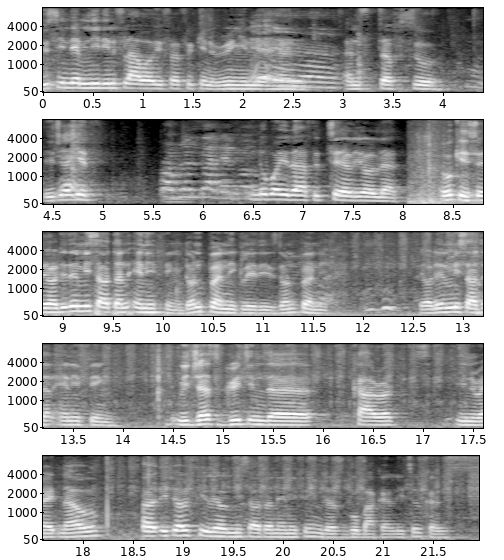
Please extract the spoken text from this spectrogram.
You seen them kneading flour with a freaking ring in their hand and stuff. So you check it. Problems are there. Nobody have to tell you all that. Okay, so y'all didn't miss out on anything. Don't panic, ladies. Don't panic. Y'all didn't miss out on anything. We just grating the carrots in right now. Uh, if y'all feel you'll miss out on anything, just go back a little because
